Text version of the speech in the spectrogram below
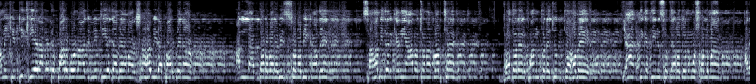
আমি কি টিকিয়ে রাখতে পারব না? আজ মিটিয়ে যাবে আমার সাহাবিরা, পারবে না। আল্লাহ দরবারে বিশ্ব নবী কাঁদেন। সাহাবিদেরকে নিয়ে আলোচনা করছেন। বদরের প্রান্তরে যুদ্ধ হবে। একদিকে তিনশো তেরো জন মুসলমান, আর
